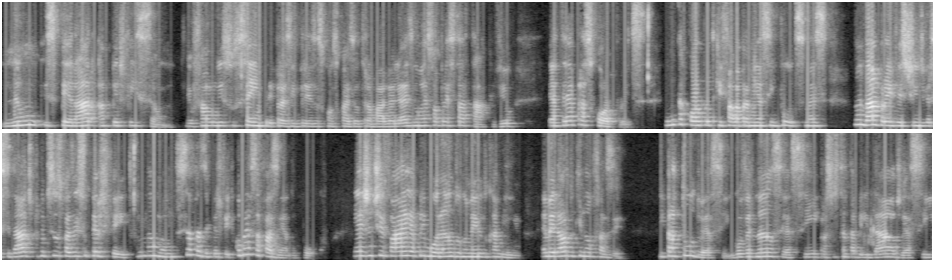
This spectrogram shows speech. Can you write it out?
Não esperar a perfeição. Eu falo isso sempre para as empresas com as quais eu trabalho. Aliás, não é só para startup, viu? É até para as corporates. Tem muita corporate que fala para mim assim, putz, mas não dá para investir em diversidade porque eu preciso fazer isso perfeito. Não, não, não precisa fazer perfeito. Começa fazendo um pouco. E a gente vai aprimorando no meio do caminho. É melhor do que não fazer. E para tudo é assim. Governança é assim, para sustentabilidade é assim.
